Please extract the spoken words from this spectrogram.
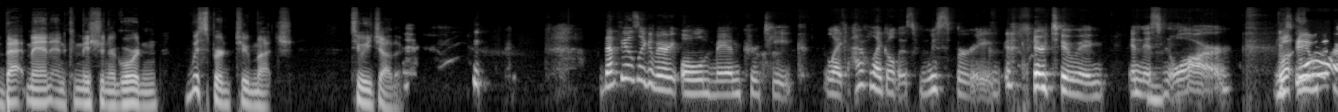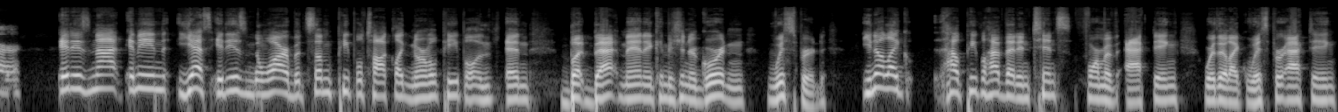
Batman and Commissioner Gordon whispered too much. to each other. That feels like a very old man critique. Like, I don't like all this whispering they're doing in this noir. It's Well, it noir. It is not. I mean, yes, it is noir, but some people talk like normal people, and and but Batman and Commissioner Gordon whispered. You know, like how people have that intense form of acting where they're like whisper acting.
